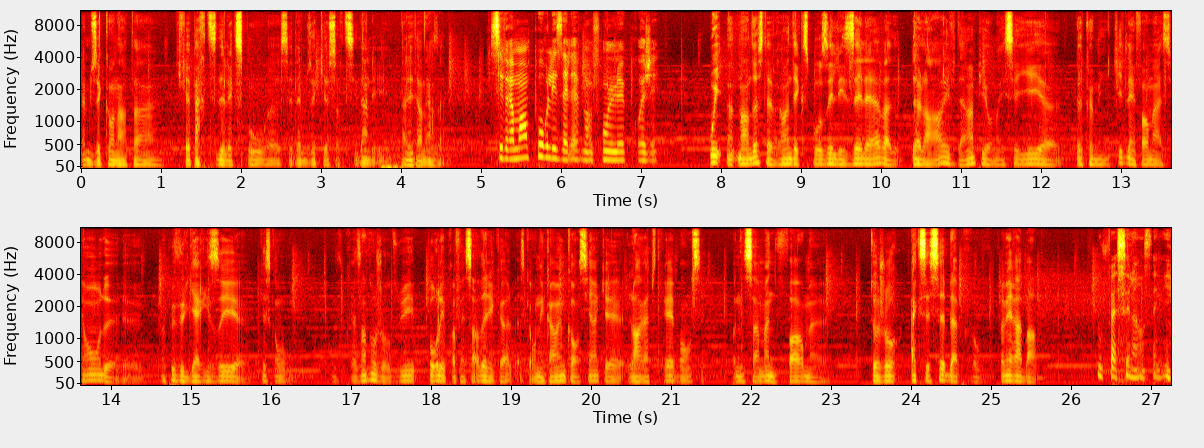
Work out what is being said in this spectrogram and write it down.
la musique qu'on entend, qui fait partie de l'expo, euh, c'est de la musique qui est sortie dans les, dans les dernières années. C'est vraiment pour les élèves, dans le fond, le projet. Oui, notre mandat, c'était vraiment d'exposer les élèves à de l'art, évidemment, puis on a essayé euh, de communiquer de l'information, de, un peu vulgariser qu'est-ce qu'on vous présente aujourd'hui pour les professeurs de l'école, parce qu'on est quand même conscient que l'art abstrait, bon, c'est pas nécessairement une forme toujours accessible à premier abord ou facile à enseigner.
